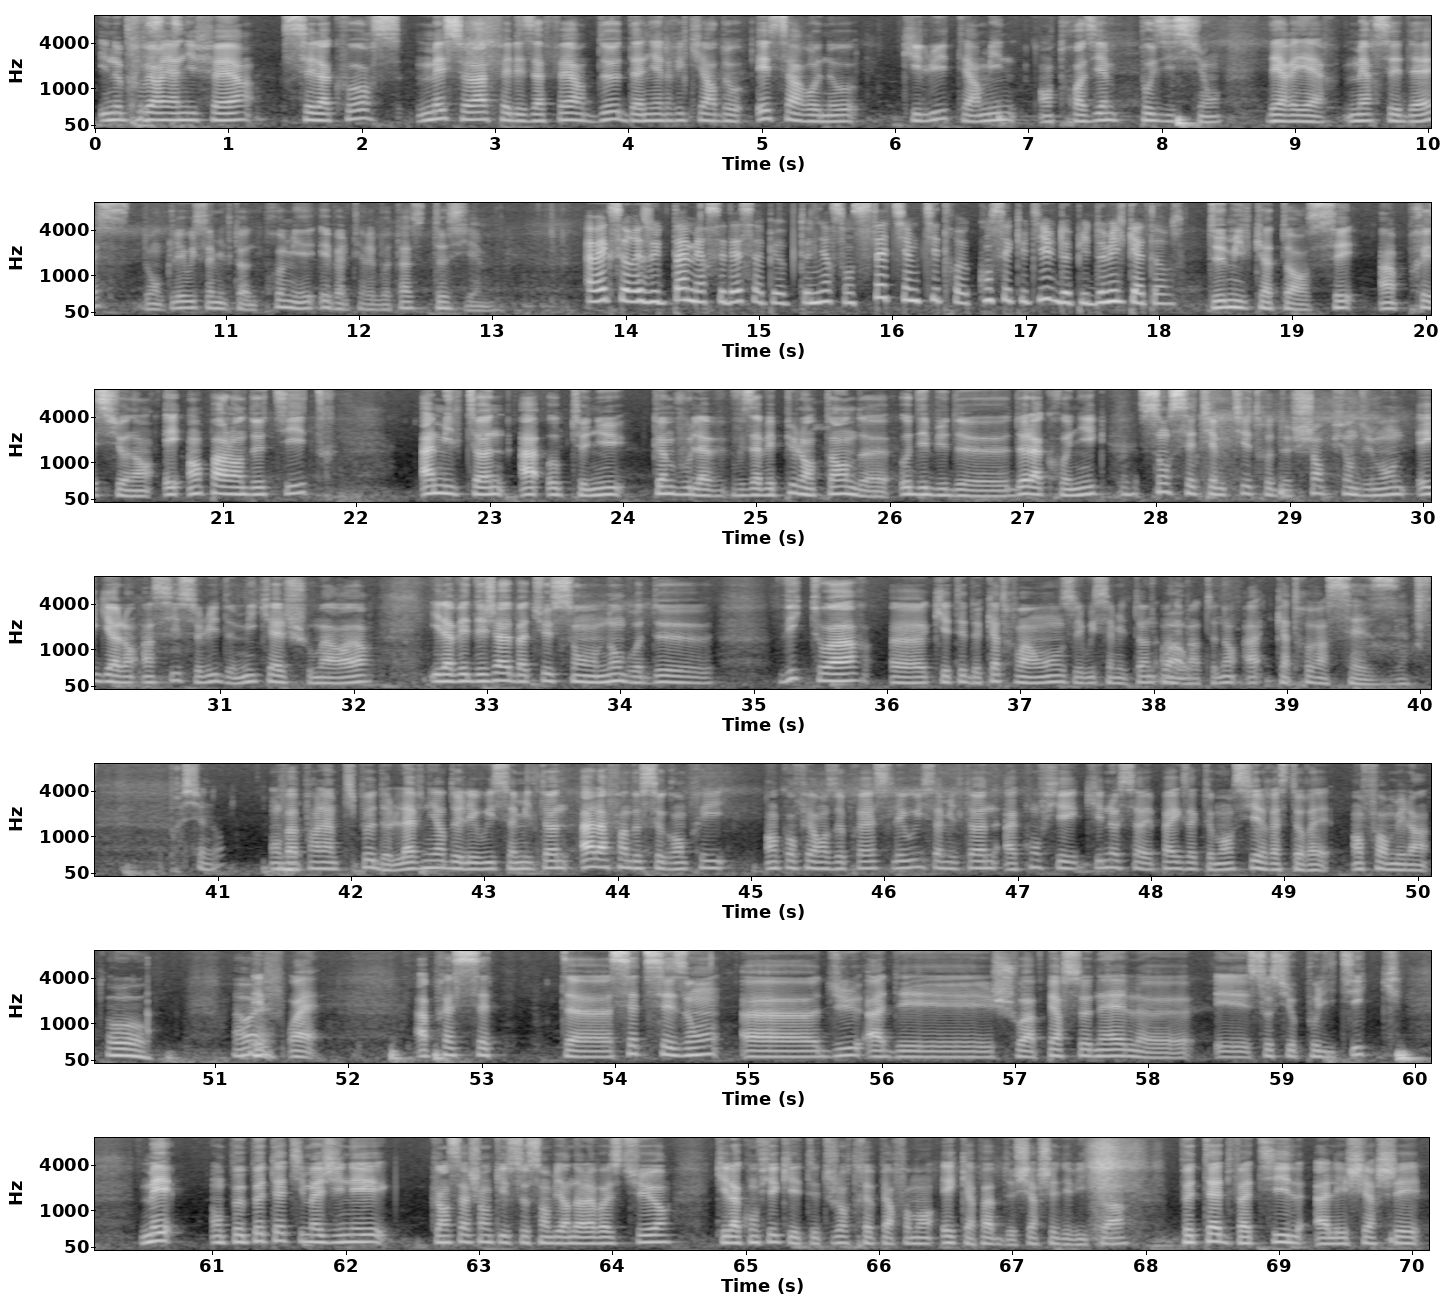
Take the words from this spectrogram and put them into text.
Il ne pouvait rien y faire. C'est la course. Mais cela fait les affaires de Daniel Ricciardo et sa Renault, qui lui termine en troisième position. Derrière Mercedes, donc Lewis Hamilton premier et Valtteri Bottas deuxième. Avec ce résultat, Mercedes a pu obtenir son septième titre consécutif depuis 2014. 2014, c'est impressionnant. Et en parlant de titres, Hamilton a obtenu, comme vous, avez pu l'entendre euh, au début de, de la chronique, son septième titre de champion du monde, égalant ainsi celui de Michael Schumacher. Il avait déjà battu son nombre de victoires, euh, qui était de 91. Lewis Hamilton en Wow. est maintenant à 96. Impressionnant. On va parler un petit peu de l'avenir de Lewis Hamilton à la fin de ce Grand Prix. En conférence de presse, Lewis Hamilton a confié qu'il ne savait pas exactement s'il resterait en Formule 1. Oh. Ah ouais. Et ouais. Après cette, euh, cette saison, euh, due à des choix personnels euh, et sociopolitiques, mais on peut peut-être imaginer qu'en sachant qu'il se sent bien dans la voiture, qu'il a confié qu'il était toujours très performant et capable de chercher des victoires, peut-être va-t-il aller chercher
